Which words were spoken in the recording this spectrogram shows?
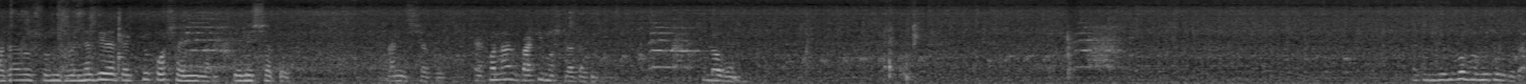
আদা, রসুন ধইনা জিরাটা একটু কষাই নিলাম তেলের সাথে। পানির সাথে এখন আর বাকি মশলাটা দিব। লবণ। এখন দিয়ে দেবো হলুদের গুঁড়া।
